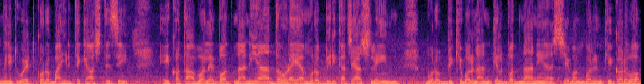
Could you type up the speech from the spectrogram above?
মিনিট ওয়েট করো, বাহির থেকে আসতেছি। এই কথা বলে বদনা নিয়া দৌড়াইয়া মুরব্বীর কাছে আসলেন। মুরব্বীকে বলেন, আঙ্কেল, বদনা নিয়ে আসছে। এবং বলেন, কি করব?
